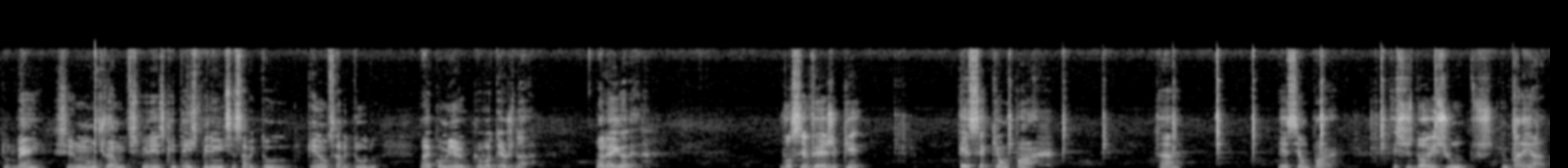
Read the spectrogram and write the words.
tudo bem. Se não tiver muita experiência, quem tem experiência sabe tudo. Quem não sabe tudo, vai comigo que eu vou te ajudar. Olha aí, galera. Você veja que esse aqui é um par, tá? Esse é um par. Esses dois juntos, empareado.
